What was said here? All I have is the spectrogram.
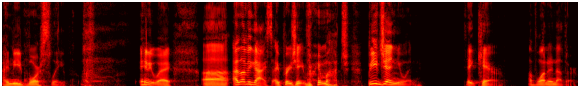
I need more sleep. anyway, uh, I love you guys. I appreciate you very much. Be genuine. Take care of one another.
